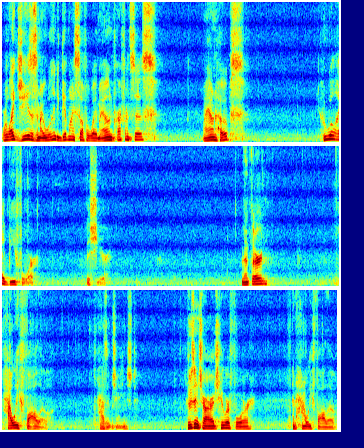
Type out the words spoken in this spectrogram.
or like Jesus, am I willing to give myself away, my own preferences, my own hopes? Who will I be for this year? And then, third, how we follow hasn't changed. Who's in charge, who we're for, and how we follow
